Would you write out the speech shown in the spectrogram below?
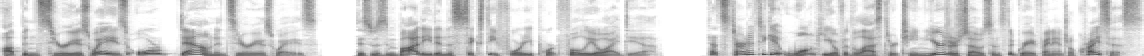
up in serious ways or down in serious ways. This was embodied in the 60 40 portfolio idea. That started to get wonky over the last 13 years or so since the great financial crisis.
